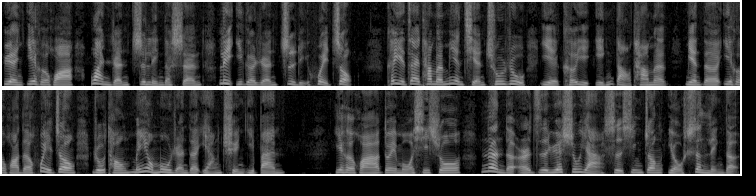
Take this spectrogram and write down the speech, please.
愿耶和华万人之灵的神立一个人治理会众，可以在他们面前出入，也可以引导他们，免得耶和华的会众如同没有牧人的羊群一般。”耶和华对摩西说：“嫩的儿子约书亚是心中有圣灵的，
